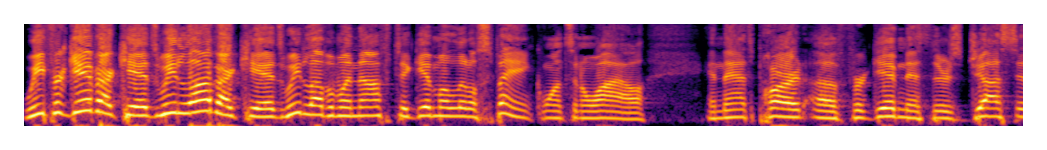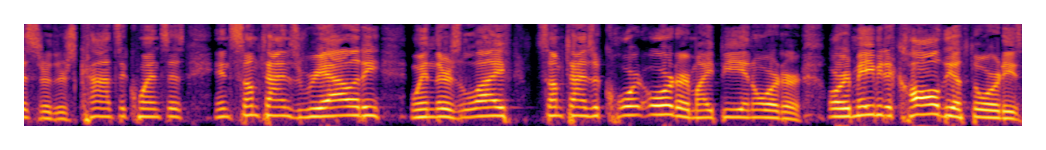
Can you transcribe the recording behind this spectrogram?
We forgive our kids. We love our kids. We love them enough to give them a little spank once in a while. And that's part of forgiveness. There's justice or there's consequences. And sometimes reality, when there's life, sometimes a court order might be in order. Or maybe to call the authorities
